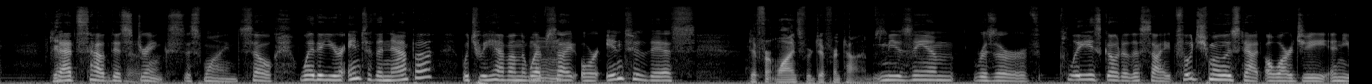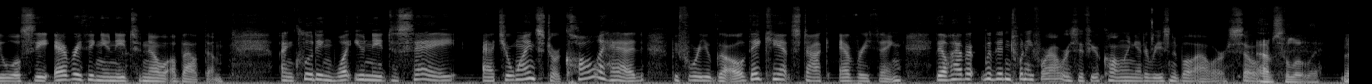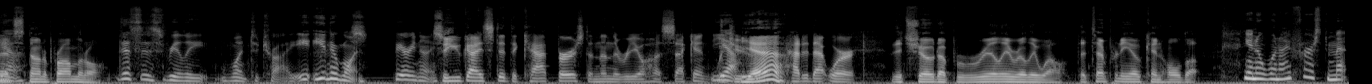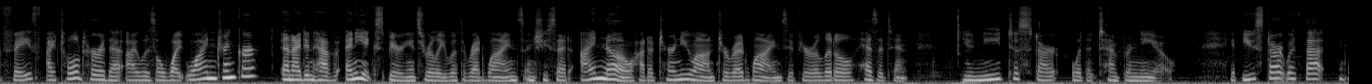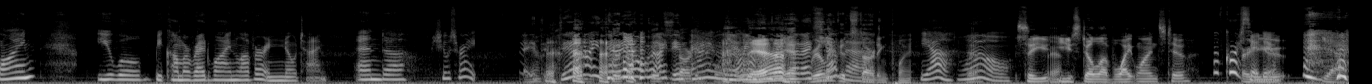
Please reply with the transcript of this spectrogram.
That's how this drinks, this wine. So whether you're into the Napa, which we have on the Mm-hmm. website, or into this different wines for different times. Museum Reserve, please go to the site, foodschmooze.org, and you will see everything you need to know about them, including what you need to say at your wine store. Call ahead before you go. They can't stock everything. They'll have it within 24 hours if you're calling at a reasonable hour. So Absolutely, Yeah. that's not a problem at all. this is really one to try. E- either one. Very nice. So you guys did the cat first and then the Rioja second? Would Yeah. you- Yeah. How did that work? It showed up really, really well. The Tempranillo can hold up. You know, when I first met Faith, I told her that I was a white wine drinker and I didn't have any experience really with red wines. And she said, I know how to turn you on to red wines if you're a little hesitant. You need to start with a Tempranillo. If you start with that wine, you will become a red wine lover in no time. And uh, she was right. Did I? Did I, don't, I didn't, I don't even remember Yeah. that I really said good that. starting point. Yeah, Wow. So you, you still love white wines too? Of course Or I do do. you, yeah,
